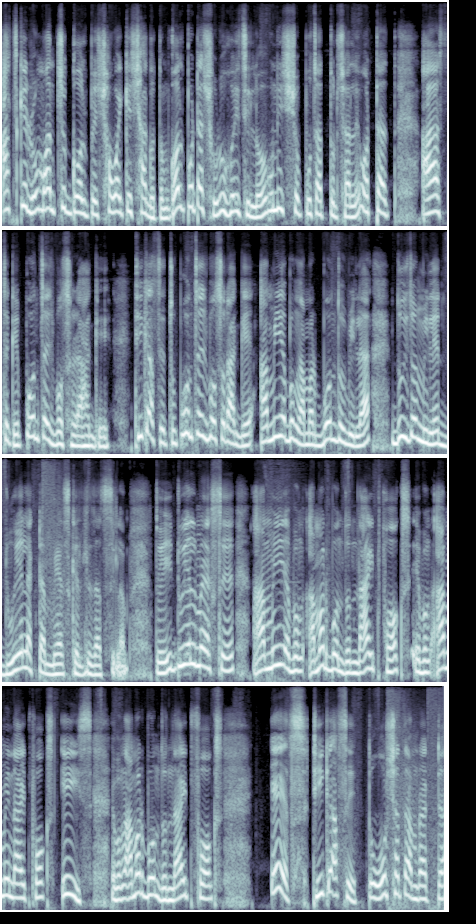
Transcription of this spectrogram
আজকে রোমাঞ্চক গল্পে সবাইকে স্বাগতম। গল্পটা শুরু হয়েছিল উনিশশো পঁচাত্তর সালে, অর্থাৎ আজ থেকে পঞ্চাশ বছর আগে। ঠিক আছে, তো পঞ্চাশ বছর আগে আমি এবং আমার বন্ধু মিলা দুইজন মিলে ডুয়েল একটা ম্যাচ খেলতে যাচ্ছিলাম। তো এই ডুয়েল ম্যাচে আমি এবং আমার বন্ধু নাইট ফক্স এবং আমি নাইট ফক্স এইস এবং আমার বন্ধু নাইট ফক্স এস ঠিক আছে? তো ওর সাথে আমরা একটা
